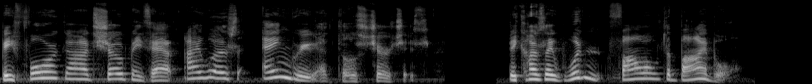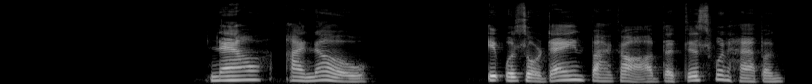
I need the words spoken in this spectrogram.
Before God showed me that, I was angry at those churches because they wouldn't follow the Bible. Now I know it was ordained by God that this would happen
